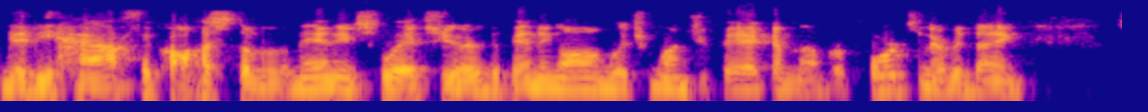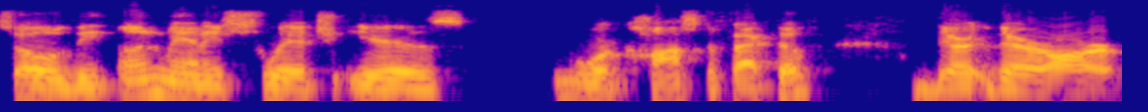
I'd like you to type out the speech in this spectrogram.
maybe half the cost of a managed switch, you know, depending on which ones you pick and number of ports and everything. So the unmanaged switch is more cost effective. There, there are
